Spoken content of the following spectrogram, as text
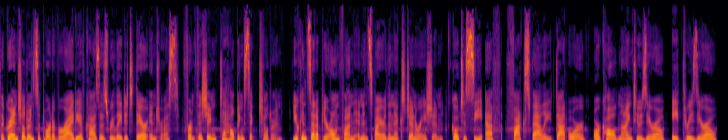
The grandchildren support a variety of causes related to their interests, from fishing to helping sick children. You can set up your own fund and inspire the next generation. Go to cffoxvalley.org or call 920 830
